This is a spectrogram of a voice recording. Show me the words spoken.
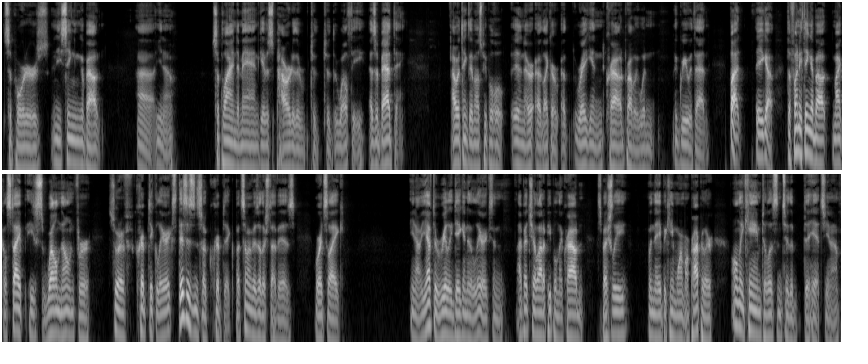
supporters and he's singing about uh, you know supply and demand gives power to the to, to the wealthy as a bad thing. I would think that most people in a, like a, a Reagan crowd probably wouldn't agree with that. But there you go. The funny thing about Michael Stipe, he's well known for sort of cryptic lyrics. This isn't so cryptic, but some of his other stuff is, where it's like, you know, you have to really dig into the lyrics. And I bet you a lot of people in the crowd, especially when they became more and more popular, only came to listen to the, the hits, you know.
